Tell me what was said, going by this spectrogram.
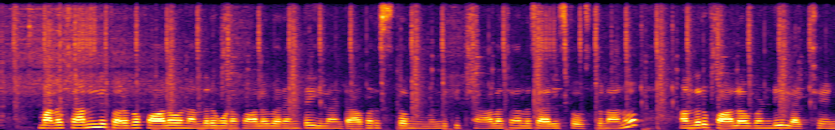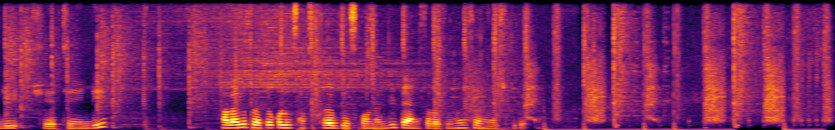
మన ఛానల్ని త్వరగా ఫాలో అవ్వండి. అందరూ కూడా ఫాలో అవ్వారంటే ఇలాంటి ఆఫర్స్తో మీ ముందుకి చాలా చాలా శారీస్తో వస్తున్నాను. అందరూ ఫాలో అవ్వండి లైక్ చేయండి షేర్ చేయండి. అలాగే ప్రతి ఒక్కరికి సబ్స్క్రైబ్ చేసుకోండి thanks for watching next video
